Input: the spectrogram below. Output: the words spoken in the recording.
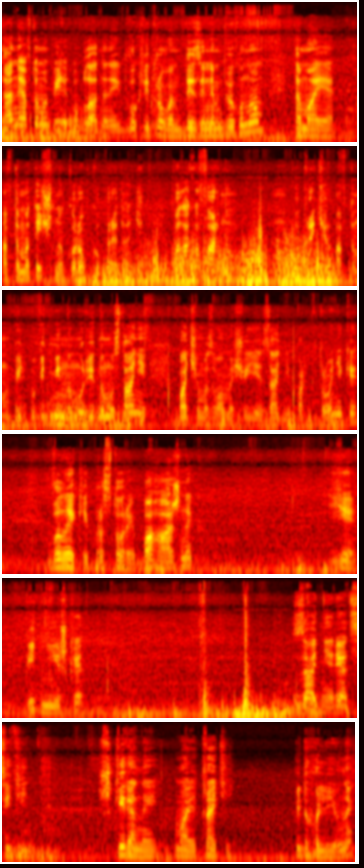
Даний автомобіль обладнаний 2-літровим дизельним двигуном та має автоматичну коробку передач. По покриттю автомобіль у відмінному рідному стані. Бачимо з вами, що є задні парктроніки, великий просторий багажник, є підніжки задній ряд сидінь шкіряний, має третій підголівник.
